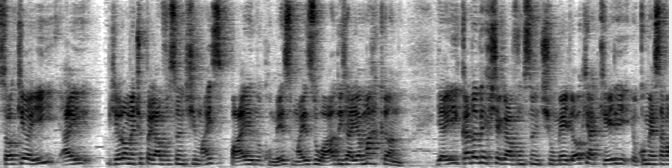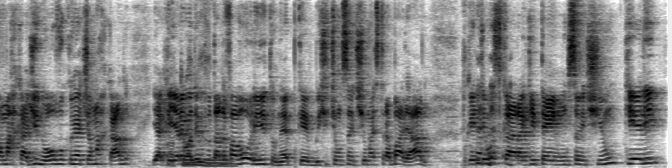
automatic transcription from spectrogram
Só que aí, aí geralmente eu pegava o santinho mais paia no começo, mais zoado e já ia marcando. E aí, cada vez que chegava um santinho melhor que aquele, eu começava a marcar de novo o que eu já tinha marcado. E aquele era meu deputado favorito, né? Porque o bicho tinha um santinho mais trabalhado. Porque tem uns caras que tem um santinho que ele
